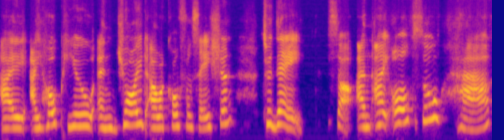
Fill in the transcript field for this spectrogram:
I, I hope you enjoyed our conversation today. So, and I also have,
